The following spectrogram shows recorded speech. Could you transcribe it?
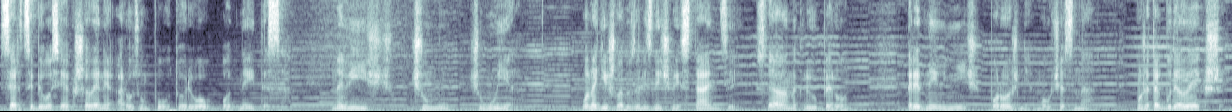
Серце билося як шалене, а розум повторював одне й те саме. Навіщо? Чому? Чому я? Вона дійшла до залізничної станції, стояла на краю перону. Перед нею ніч порожня, мовчазна. Може, так буде легше,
